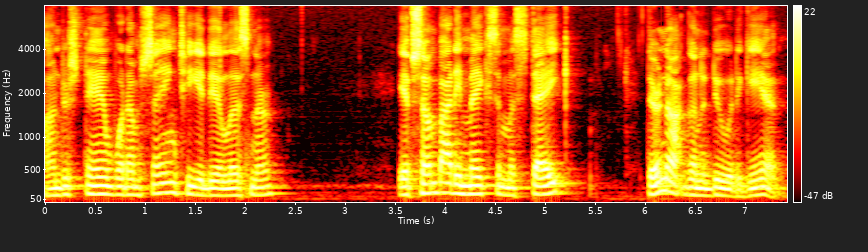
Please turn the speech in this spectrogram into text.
understand what I'm saying to you, dear listener. If somebody makes a mistake, they're not going to do it again.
